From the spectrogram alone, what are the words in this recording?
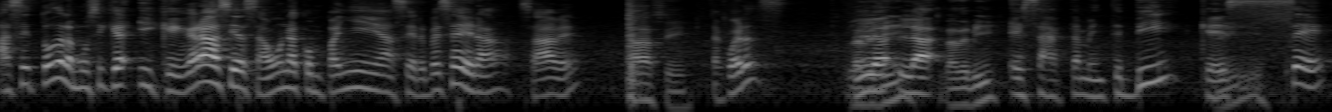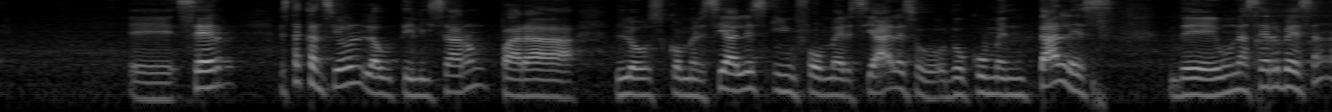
hace toda la música y que gracias a una compañía cervecera, ¿sabe? Ah, sí. ¿Te acuerdas? La de Vi, la de. Exactamente, Vi, que es. C, eh, Ser. Esta canción la utilizaron para los comerciales, infomerciales o documentales de una cerveza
